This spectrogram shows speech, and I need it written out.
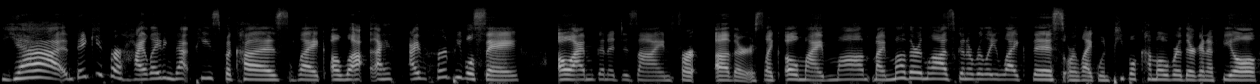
Yeah, and thank you for highlighting that piece because like a lot I I've heard people say, "Oh, I'm going to design for others." Like, "Oh, my mom, my mother-in-law is going to really like this," or like when people come over, they're going to feel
